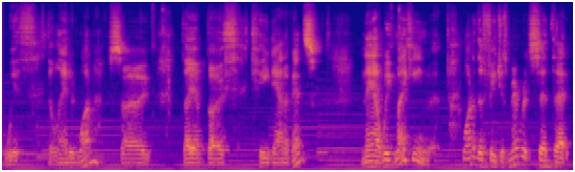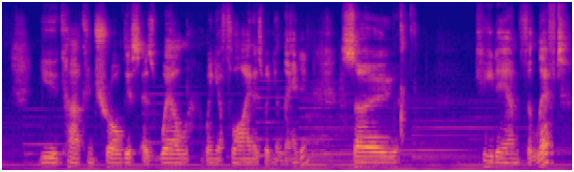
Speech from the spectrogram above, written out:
with the landed one. So they are both key down events. Now we're making one of the features, remember it said that you can't control this as well when you're flying as when you're landing. So key down for left,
